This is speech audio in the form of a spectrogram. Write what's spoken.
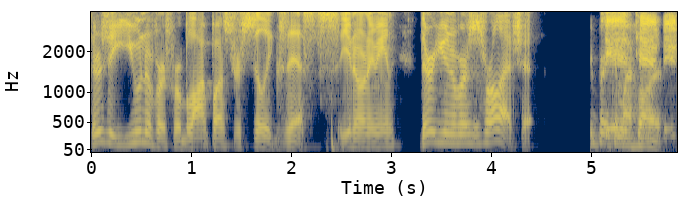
There's a universe where Blockbuster still exists. You know what I mean? There are universes for all that shit. You're breaking my Dude, damn, heart. dude,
